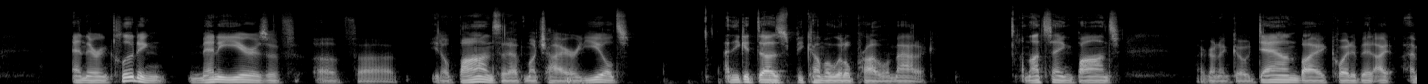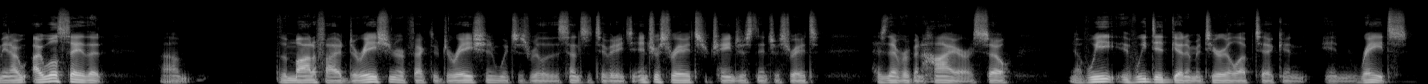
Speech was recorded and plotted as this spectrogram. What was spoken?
And they're including many years of of uh, you know bonds that have much higher yields. I think it does become a little problematic. I'm not saying bonds are going to go down by quite a bit. I i mean i, I will say that um, the modified duration or effective duration which is really the sensitivity to interest rates or changes to interest rates has never been higher so you know, if we if we did get a material uptick in in rates,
